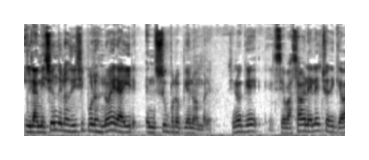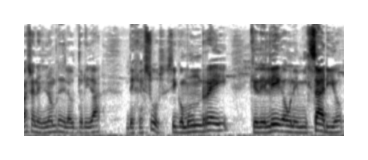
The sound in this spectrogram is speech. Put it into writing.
y la misión de los discípulos no era ir en su propio nombre, sino que se basaba en el hecho de que vayan en el nombre de la autoridad de Jesús, así como un rey que delega un emisario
